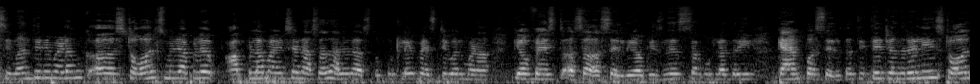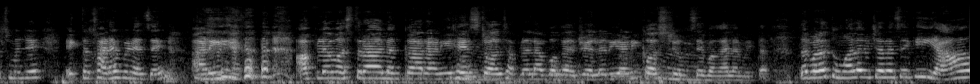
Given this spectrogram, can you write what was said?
Simantini madam stalls म्हणजे आपले आपला माइंडसेट असा झालेला असतो. कुठलेही फेस्टिवल म्हणा किंवा फेस्ट असं असेल किंवा बिझनेसचा कुठला तरी कॅम्प असेल तर तिथे जनरली स्टॉल्स म्हणजे एक तर खाण्यापिण्याचे आणि आपल्या वस्त्र अलंकार आणि हे स्टॉल्स आपल्याला बघा ज्वेलरी आणि कॉस्ट्युम्स हे बघायला मिळतात. तर मला तुम्हाला विचारायचं आहे की या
